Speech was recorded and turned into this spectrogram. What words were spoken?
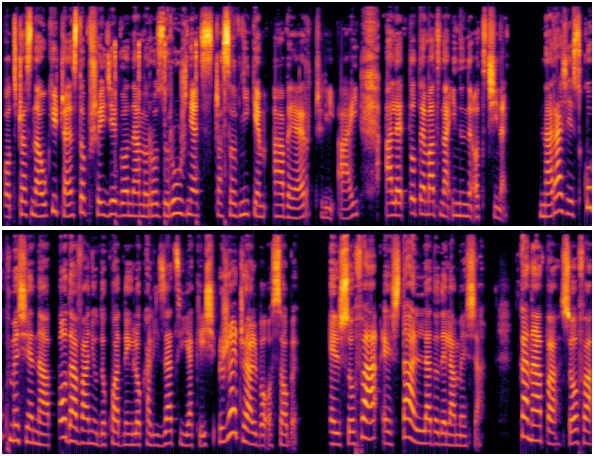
Podczas nauki często przyjdzie go nam rozróżniać z czasownikiem haber, czyli I, ale to temat na inny odcinek. Na razie skupmy się na podawaniu dokładnej lokalizacji jakiejś rzeczy albo osoby. El sofá está al lado de la mesa. Kanapa, sofa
